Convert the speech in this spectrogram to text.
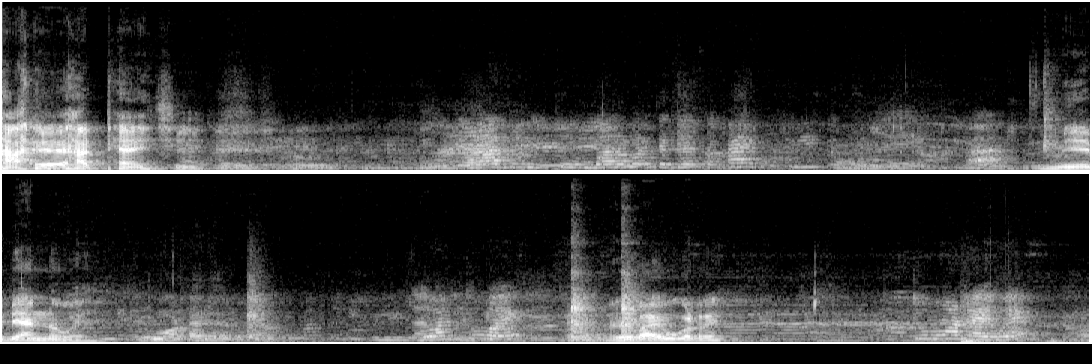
अरे अठ्ठ्याऐंशी? मी ब्याण्णव आहे. मी मोठा झालो कोण तू आहे? अरे बाय उघड रे. तू मोठा आहे वय हा,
